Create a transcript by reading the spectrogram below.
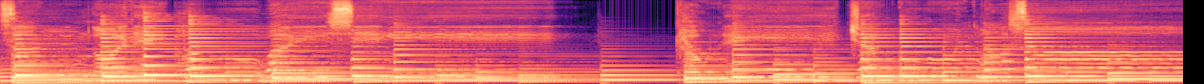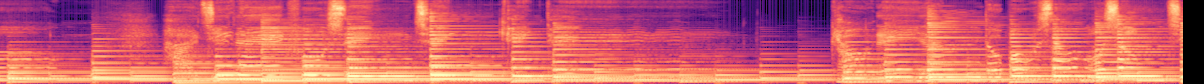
亲爱的普惠师，求你掌管我心，孩子的呼声请倾听，求你引导保守我心志，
